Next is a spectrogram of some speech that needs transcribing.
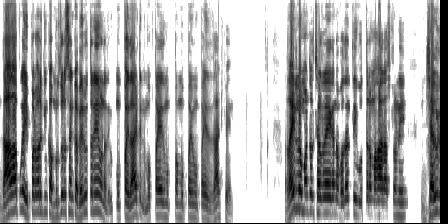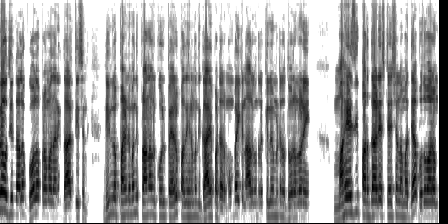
దాదాపుగా ఇప్పటివరకు ఇంకా మృతుల సంఖ్య పెరుగుతూనే ఉన్నది. ముప్పై దాటింది ముప్పై ఐదు ముప్పై ముప్పై ముప్పై ఐదు దాటిపోయింది. రైల్లో మంటలు చెలరేయగన్న వదంతి ఉత్తర మహారాష్ట్రలోని జల్గావ్ జిల్లాలో గోల ప్రమాదానికి దారితీసింది దీనిలో పన్నెండు మంది ప్రాణాలు కోల్పోయారు పదిహేను మంది గాయపడ్డారు. ముంబైకి నాలుగు వందల కిలోమీటర్ల దూరంలోని మహేజీ పర్దాడే స్టేషన్ల మధ్య బుధవారం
